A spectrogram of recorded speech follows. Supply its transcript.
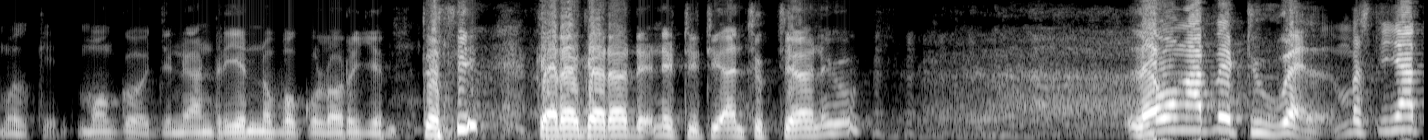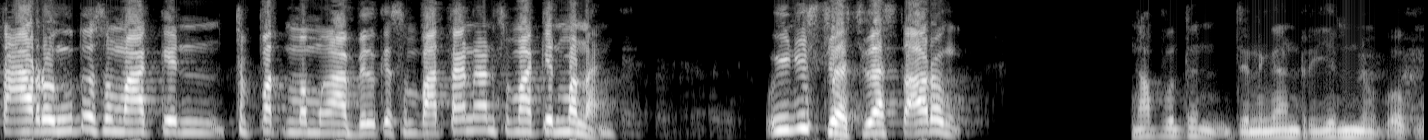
mulkin. Monggo jenengan riyen napa kula riyen. Dadi gara-gara dekne didikan Jogja niku. Lah wong ape duel, mestinya tarung itu semakin cepat mengambil kesempatan kan semakin menang. Ini sudah jelas tarung. Ngapunten jenengan riyen napa.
